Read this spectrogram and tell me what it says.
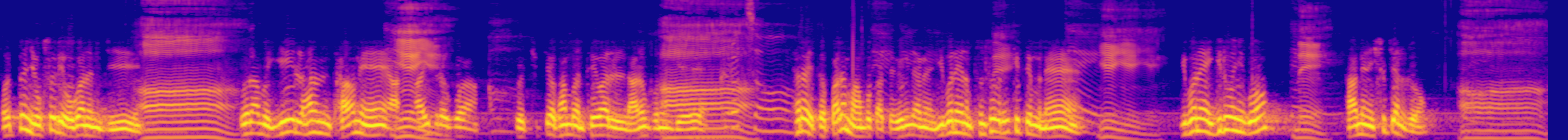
어떤 욕설이 오가는지 아. 그걸 한번 이해를 한 다음에 아- 예, 예. 아이들과 그그 직접 한번 대화를 나눠보는 게 아. 그렇죠. 차라리 더 빠른 방법 네. 같아요. 왜냐하면 이번에는 분석을 네. 했기 때문에 네. 예, 예, 예. 이번에 이론이고 네. 다음에는 실전으로. 아.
